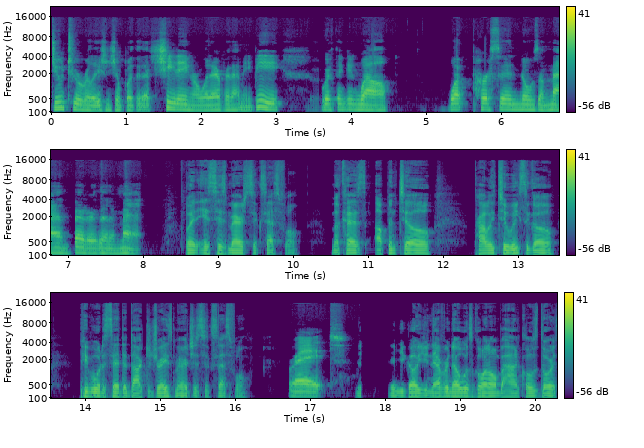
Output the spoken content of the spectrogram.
due to a relationship, whether that's cheating or whatever that may be, Yeah. we're thinking, well, what person knows a man better than a man? But is his marriage successful? Because up until probably two weeks ago, people would have said that Dr. Dre's marriage is successful. Right. There you go. You never know what's going on behind closed doors.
